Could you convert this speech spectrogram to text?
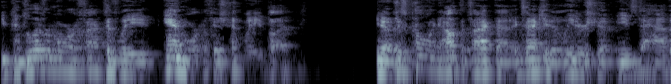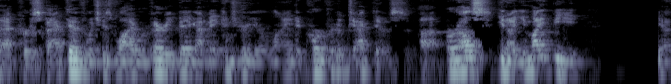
you can deliver more effectively and more efficiently, but you know, just calling out the fact that executive leadership needs to have that perspective, which is why we're very big on making sure you're aligned to corporate objectives, uh, or else, you know, you might be, you know,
